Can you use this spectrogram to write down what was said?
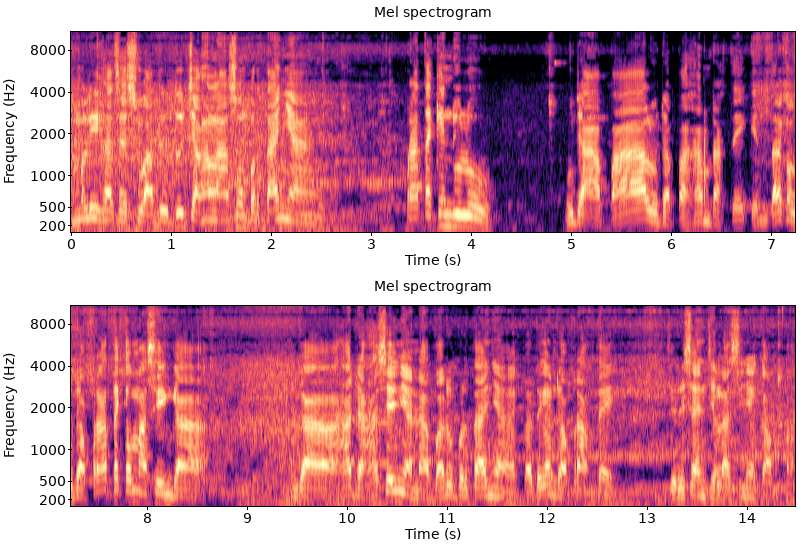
melihat sesuatu itu jangan langsung bertanya. Praktekin dulu. Udah apa udah paham praktekin. Ntar kalau udah praktek kok masih nggak nggak ada hasilnya. Nah baru bertanya. Berarti kan udah praktek. Jadi saya jelasinnya gampang.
